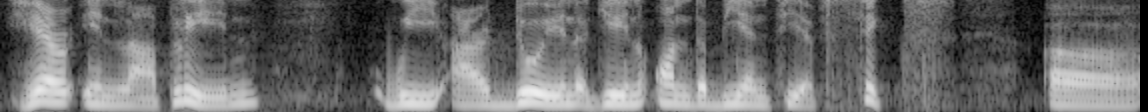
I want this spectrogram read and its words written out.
Here in La Plaine, we are doing, again, on the BNTF 6, uh,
